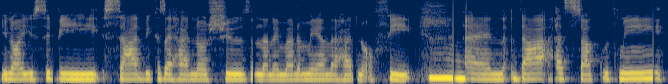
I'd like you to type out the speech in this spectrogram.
you know, I used to be sad because I had no shoes, and then I met a man that had no feet, mm-hmm. and that has stuck with me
